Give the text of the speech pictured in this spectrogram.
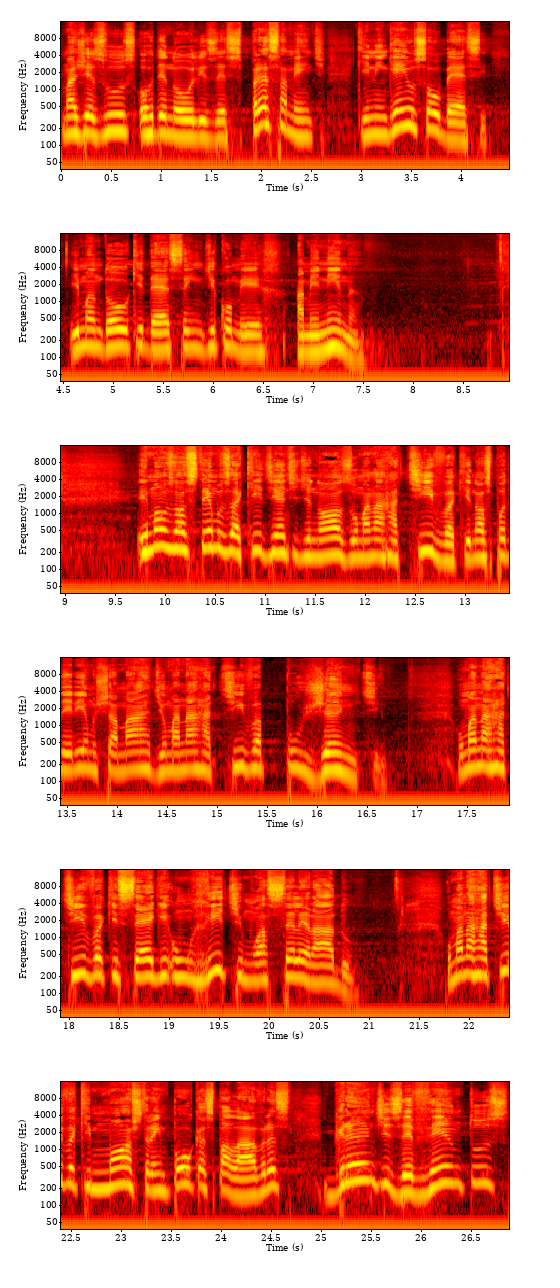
mas Jesus ordenou-lhes expressamente que ninguém o soubesse e mandou que dessem de comer a menina. Irmãos, nós temos aqui diante de nós uma narrativa que nós poderíamos chamar de uma narrativa pujante uma narrativa que segue um ritmo acelerado. Uma narrativa que mostra, em poucas palavras, grandes eventos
